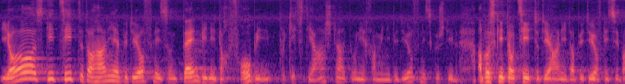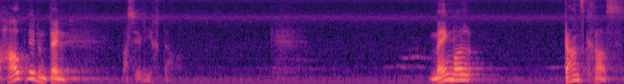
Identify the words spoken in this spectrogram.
Ja, es gibt Zeiten, da habe ich ein Bedürfnis und dann bin ich doch froh, gibt es die Anstalt, wo ich meine Bedürfnisse stillen kann. Aber es gibt auch Zeiten, da habe ich das Bedürfnis überhaupt nicht und dann, was soll ich da? Manchmal, ganz krass,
